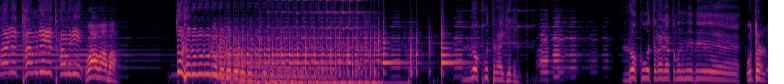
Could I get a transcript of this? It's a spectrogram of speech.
गाडी थांबली रे थांबली. वा वा वा. लोक गेले लोक उतरायल्यात म्हणून मी बी उतरलो.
